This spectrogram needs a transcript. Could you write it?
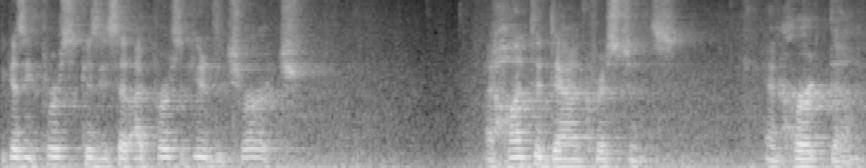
Because he, pers- because he said, I persecuted the church. I hunted down Christians and hurt them.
